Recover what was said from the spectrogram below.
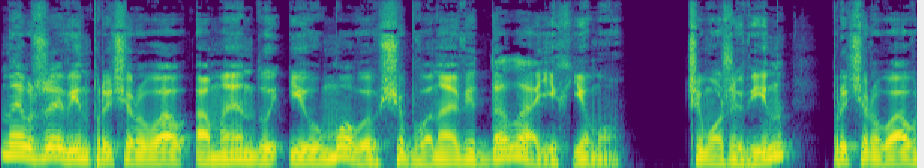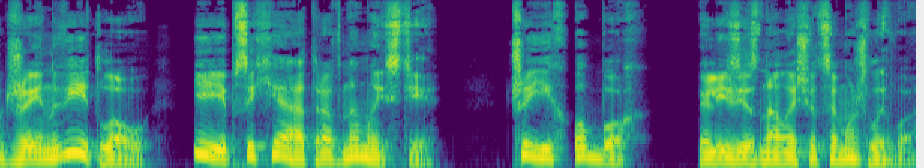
Невже він причарував Аменду і умовив, щоб вона віддала їх йому? Чи може він причарував Джейн Вітлоу, її психіатра в намисті, чи їх обох? Лізі знала, що це можливо.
